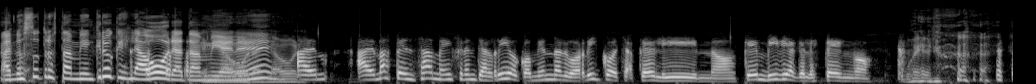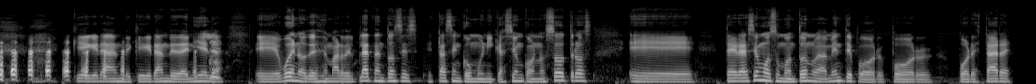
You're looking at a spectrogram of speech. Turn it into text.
A nosotros también, creo que es la hora también, Es la hora, ¿eh? es la hora. Adem- además, pensarme ahí frente al río comiendo algo rico, cha, qué lindo, qué envidia que les tengo. Bueno, qué grande, qué grande Daniela. Eh, bueno, desde Mar del Plata entonces estás en comunicación con nosotros. Eh, te agradecemos un montón nuevamente por, por, estar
